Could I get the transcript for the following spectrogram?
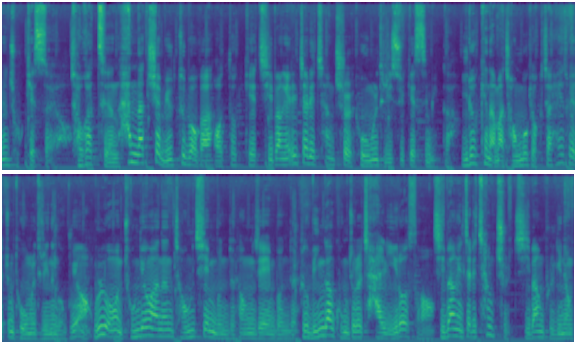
으면 좋겠어요. 저 같은 한낱 취업 유튜버가 어떻게 지방의 일자리 창출 도움을 드릴 수 있겠습니까? 이렇게나마 정보 격차 해소에 좀 도움을 드리는 거고요. 물론 존경하는 정치인분들, 경제인분들 그리고 민간 공조를 잘 이뤄서 지방 일자리 창출, 지방 불균형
